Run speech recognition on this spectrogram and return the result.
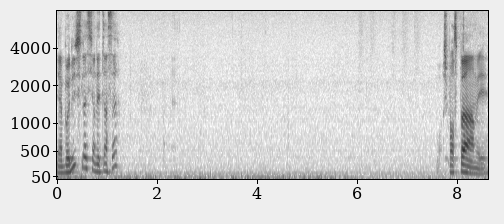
Il y a un bonus là si on éteint ça? Bon, je pense pas, hein, mais...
